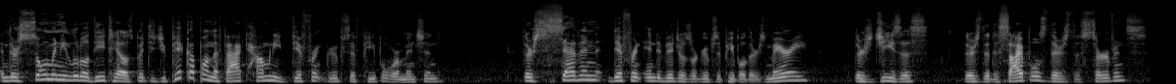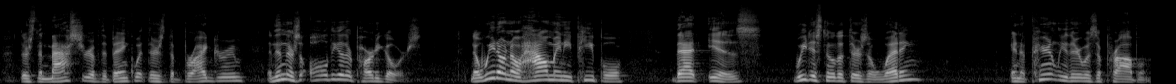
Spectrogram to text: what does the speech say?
And there's so many little details, but did you pick up on the fact how many different groups of people were mentioned? There's seven different individuals or groups of people. There's Mary, there's Jesus, there's the disciples, there's the servants, there's the master of the banquet, there's the bridegroom, and then there's all the other partygoers. Now, we don't know how many people that is. We just know that there's a wedding, and apparently there was a problem.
